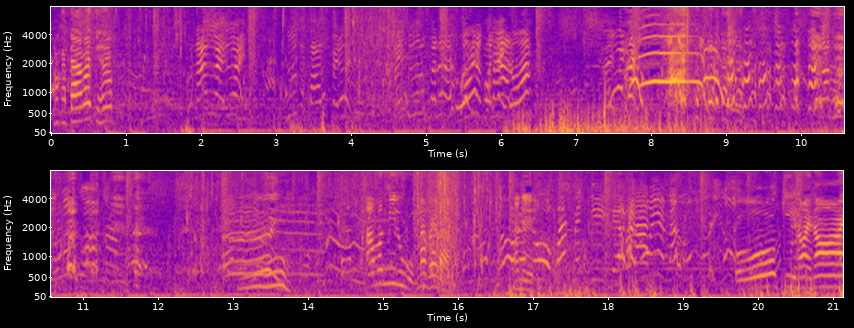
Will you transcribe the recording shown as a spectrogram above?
เอากระตามาสิครับ โอ้กี่น้อยน้อย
